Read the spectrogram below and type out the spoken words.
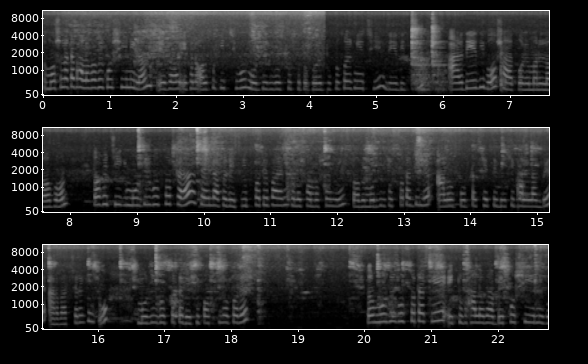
তো মশলাটা ভালোভাবে কষিয়ে নিলাম। এবার এখানে অল্প কিছু মুরগির গোস্ত ছোটো করে টুকরো করে নিয়েছি, দিয়ে দিচ্ছি। আর দিয়ে দিব স্বাদ পরিমাণ লবণ। তবে চিক মুরগির গোস্তটা চাইলে আপনি রিসিভ করতে পারেন, কোনো সমস্যা নেই। তবে মুরগির গোস্তটা দিলে আলুর পুরটা খেতে বেশি ভালো লাগবে। আর বাচ্চারা কিন্তু মুরগির গোস্তটা বেশি পছন্দ করে। তো মুরগির গোস্তটাকে একটু ভালোভাবে কষিয়ে নিব।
